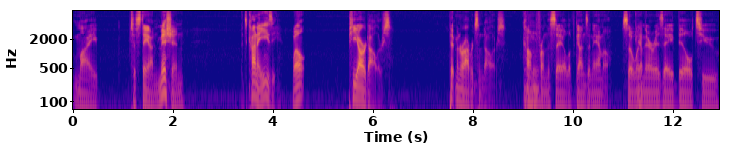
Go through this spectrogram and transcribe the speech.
my to stay on mission. It's kind of easy. Well, PR dollars, Pittman Robertson dollars, come Mhm. from the sale of guns and ammo. So when Yep. there is a bill to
